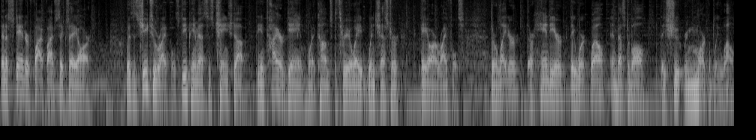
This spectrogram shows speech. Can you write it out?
than a standard 5.56 AR. With its G2 rifles, DPMS has changed up the entire game when it comes to 308 Winchester AR rifles. They're lighter, they're handier, they work well, and best of all, they shoot remarkably well.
